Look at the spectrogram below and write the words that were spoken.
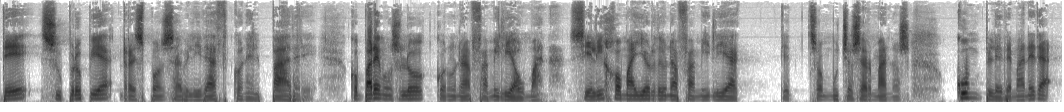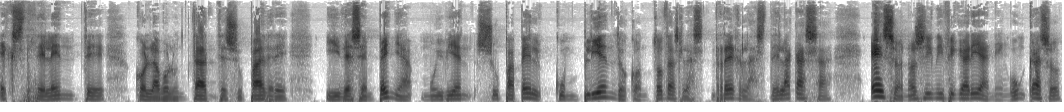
de su propia responsabilidad con el Padre. Comparémoslo con una familia humana. Si el hijo mayor de una familia que son muchos hermanos, cumple de manera excelente con la voluntad de su padre y desempeña muy bien su papel cumpliendo con todas las reglas de la casa, eso no significaría en ningún caso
